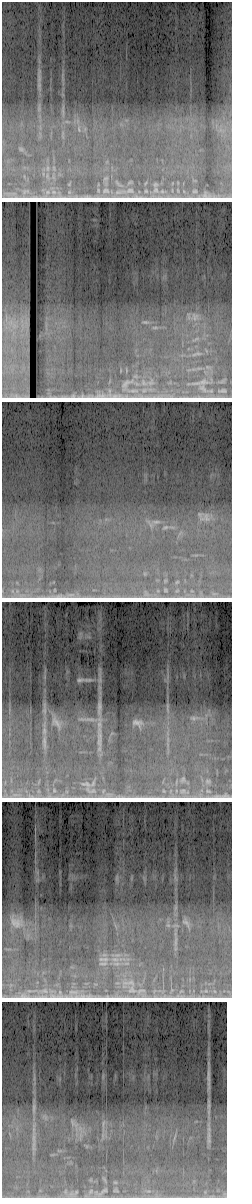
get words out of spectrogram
ఈ దీన్ని సీరియస్గా తీసుకొని మా బ్యాటరీలు వాళ్ళతో పాటు మా బ్యాటరీ మాకు అప్పగించాలని కోరుకుంటున్నాం. కొడిపల్లి మాదయ్యమని నేను ఆరు గంటల దాకా పొలం పొలం దున్ని కేజీల ట్రాక్టర్ అక్కడనే పెట్టి కొంచెం నేను కొంచెం వర్షం పడి ఉండే ఆ వర్షం వర్షం పడేదాకా దున్ని అక్కడ పెట్టి రోడ్ ఎక్కితే ప్రాబ్లం అవుతుందని చెప్పేసి అక్కడనే పొలంలో పెట్టి వచ్చినాము ఇంతకుముందు ఎప్పుడు జరగలేదు ఆ ప్రాబ్లం ఇప్పుడు జరిగింది అందుకోసమని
